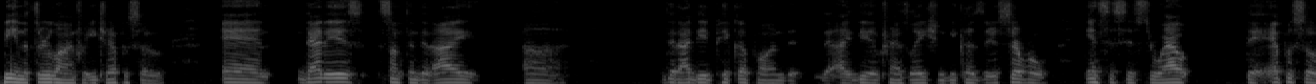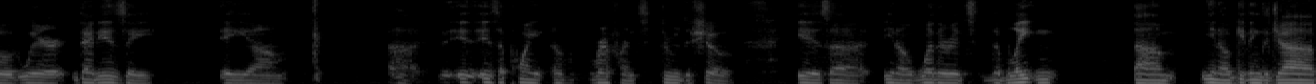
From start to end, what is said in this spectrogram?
being the through line for each episode, and that is something that I uh, that I did pick up on the, the idea of translation because there's several instances throughout the episode where that is a a um, uh, is a point of reference through the show is uh you know whether it's the blatant um you know getting the job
